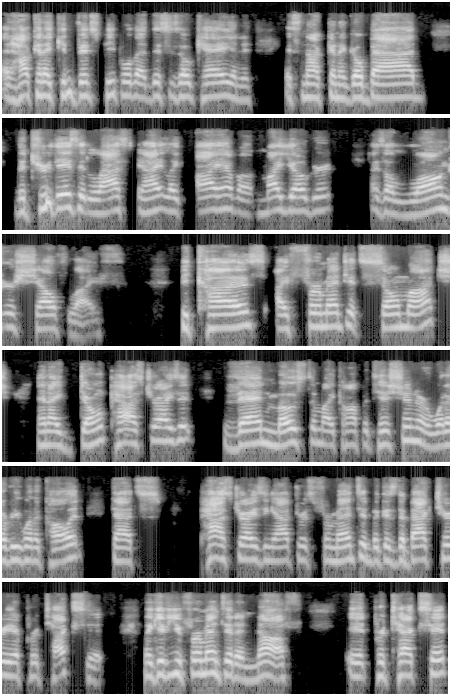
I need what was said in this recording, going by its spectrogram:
and how can i convince people that this is okay and it, it's not going to go bad? The truth is it lasts i like i have a my yogurt has a longer shelf life because i ferment it so much and i don't pasteurize it than most of my competition or whatever you want to call it that's pasteurizing after it's fermented because the bacteria protects it like if you ferment it enough it protects it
